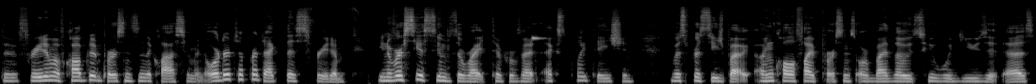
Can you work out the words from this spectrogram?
the freedom of competent persons in the classroom. In order to protect this freedom, the university assumes the right to prevent exploitation of its prestige by unqualified persons or by those who would use it as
